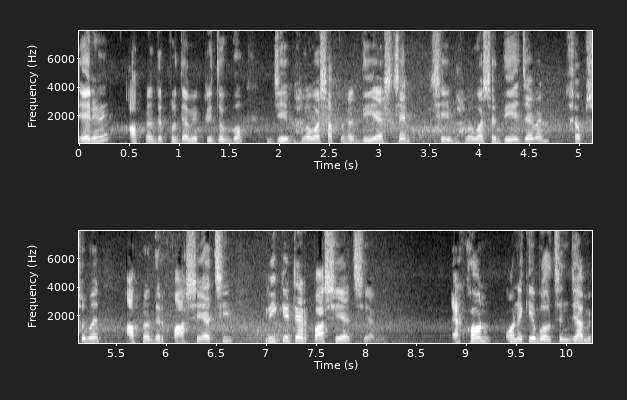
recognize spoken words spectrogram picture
এনিওয়ে আপনাদের প্রতি আমি কৃতজ্ঞ। যে ভালোবাসা আপনারা দিয়ে আসছেন, সেই ভালোবাসা দিয়ে যাবেন। সবসময় আপনাদের পাশে আছি, ক্রিকেটের পাশে আছি আমি। এখন অনেকে বলছেন যে আমি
